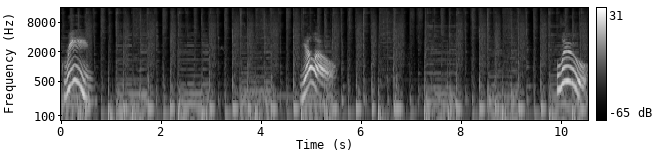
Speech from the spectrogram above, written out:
green, yellow, blue.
